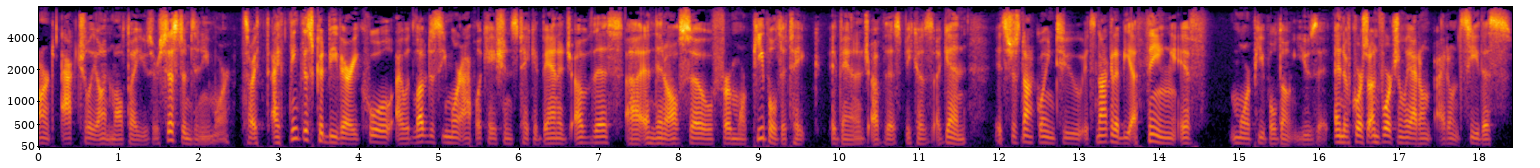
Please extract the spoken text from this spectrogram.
aren't actually on multi-user systems anymore. So I, th- I think this could be very cool. I would love to see more applications take advantage of this, uh, and then also for more people to take advantage of this because again, it's just not going to it's not going to be a thing if more people don't use it. And of course, unfortunately, I don't I don't see this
